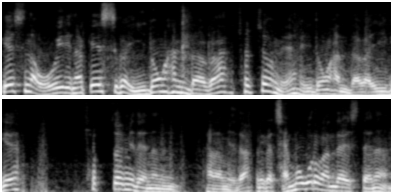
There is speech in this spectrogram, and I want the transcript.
가스나 오일이나 가스가 이동한다가 초점이에요. 이동한다가 이게 초점이 되는 단어입니다. 그러니까 제목으로 간다 했을 때는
